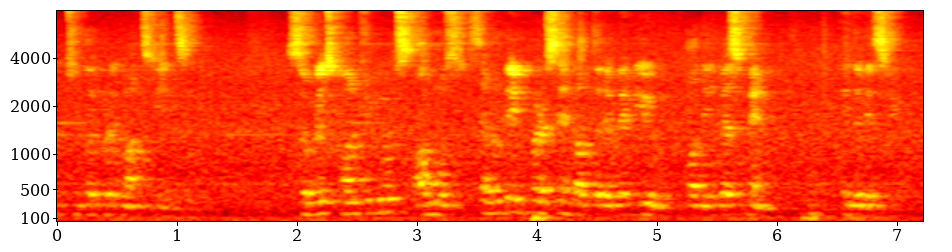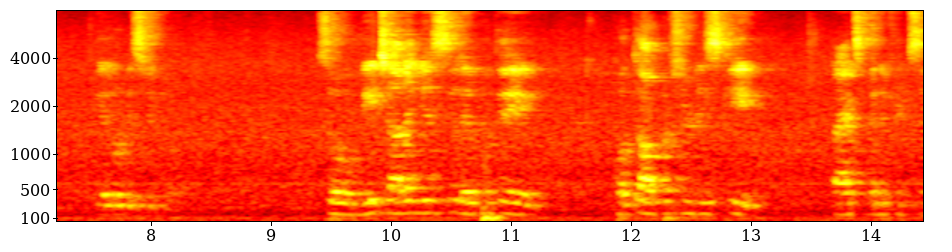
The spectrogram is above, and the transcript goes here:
which ఉందరగూడ constituency so which contributes almost seventeen percent of the revenue of investment in the district Eluru డిస్ట్రిక్ట్లో సో మీ ఛాలెంజెస్ లేకపోతే కొత్త ఆపర్చునిటీస్కి ట్యాక్స్ బెనిఫిట్స్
